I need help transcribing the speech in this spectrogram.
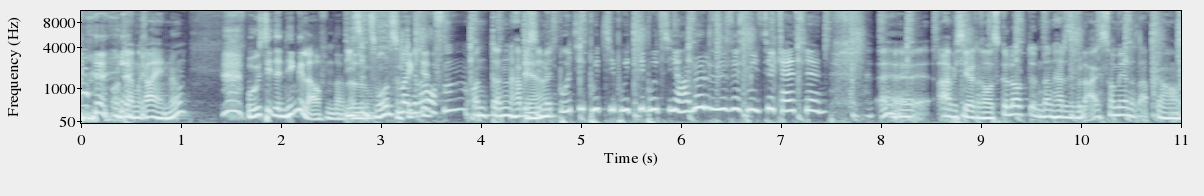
Und dann rein, ne? Wo ist die denn hingelaufen dann? Die ist Also, ins Wohnzimmer gelaufen und dann habe ich Ja. sie mit Putzi, Putzi, Putzi, Putzi, hallo, süßes Miezchen, äh, habe ich sie halt rausgelockt und dann hatte sie wohl Angst vor mir und ist abgehauen.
